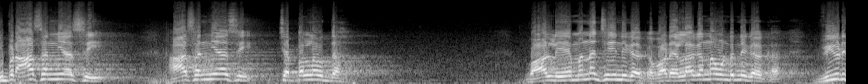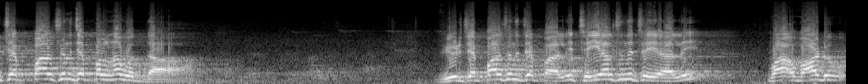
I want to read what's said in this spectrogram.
ఇప్పుడు ఆ సన్యాసి ఆ సన్యాసి చెప్పలన వద్దా? వాళ్ళు ఏమన్నా చేయని కాక వాడు ఎలాగన్నా ఉంటుంది కాక వీడు చెప్పాల్సింది చెప్పాలన్నా వద్దా? వీడు చెప్పాల్సింది చెప్పాలి చేయాల్సింది చేయాలి. వా వాడు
